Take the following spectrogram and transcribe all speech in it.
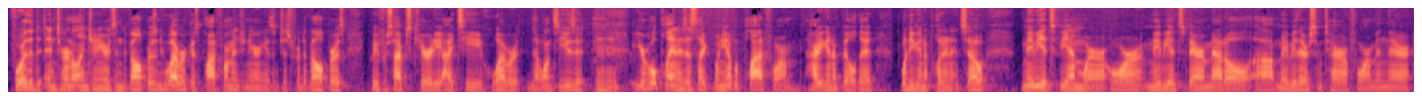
for the internal engineers and developers and whoever, because platform engineering isn't just for developers, it could be for cybersecurity, IT, whoever that wants to use it. Mm-hmm. Your whole plan is just like when you have a platform, how are you going to build it? What are you going to put in it? So maybe it's VMware or maybe it's bare metal, uh, maybe there's some Terraform in there,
